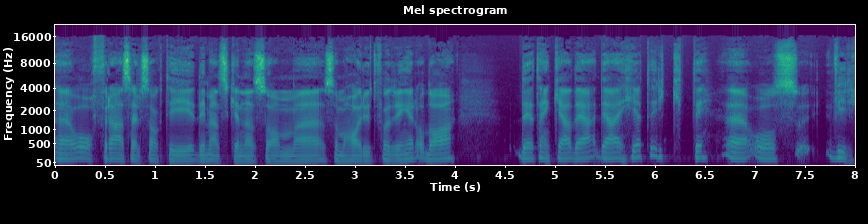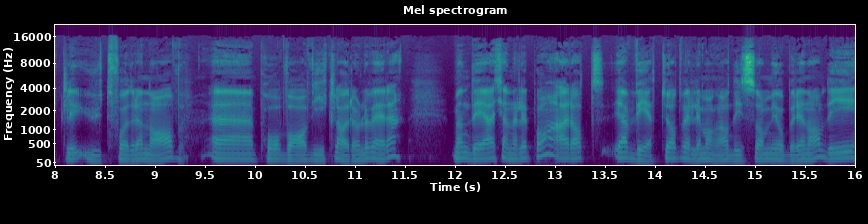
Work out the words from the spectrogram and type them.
Eh, og offeret er selvsagt de, de menneskene som, eh, som, har utfordringer. Og da det tenker jeg det er, det er helt riktig å virkelig utfordre Nav på hva vi klarer å levere. Men det jeg kjenner litt på, er at jeg vet jo at veldig mange av de som jobber i Nav, de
